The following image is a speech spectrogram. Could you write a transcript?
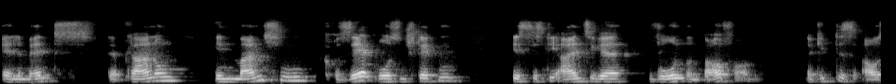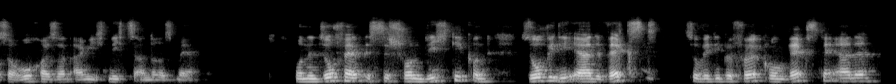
Element der Planung. In manchen sehr großen Städten ist es die einzige Wohn- und Bauform. Da gibt es außer Hochhäusern eigentlich nichts anderes mehr. Und insofern ist es schon wichtig und so wie die Erde wächst, so wie die Bevölkerung wächst der Erde,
